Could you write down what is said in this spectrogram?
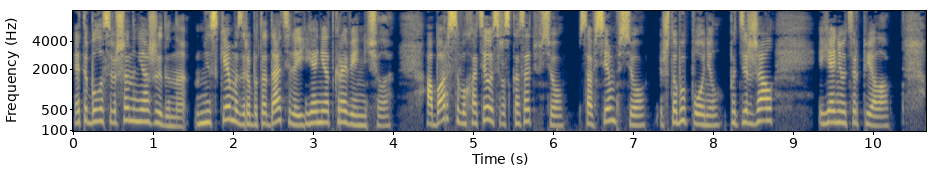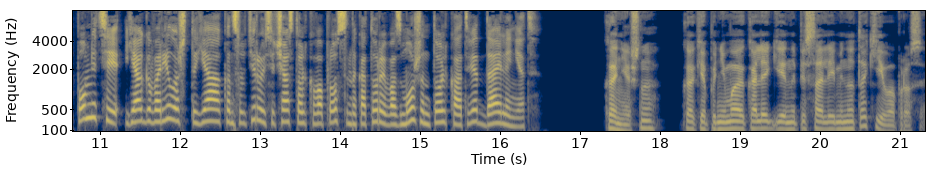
Это было совершенно неожиданно. Ни с кем из работодателей я не откровенничала. А Барсову хотелось рассказать все. Совсем все. Чтобы понял, поддержал, и я не утерпела. Помните, я говорила, что я консультирую сейчас только вопросы, на которые возможен только ответ «да» или «нет». Конечно. Как я понимаю, коллеги написали именно такие вопросы.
